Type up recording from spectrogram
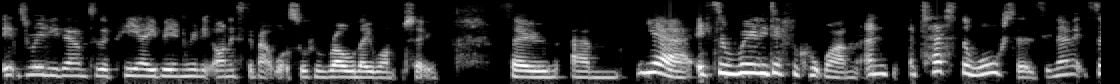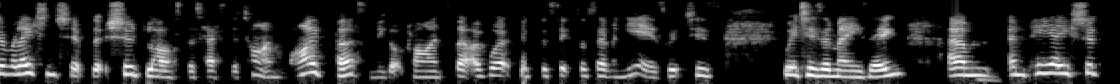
it's really down to the PA being really honest about what sort of role they want to. So um, yeah, it's a really difficult one, and test the waters. You know, it's a relationship that should last the test of time. I've personally got clients that I've worked with for six or seven years, which is which is amazing. Um, and PA should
